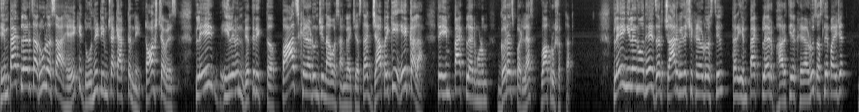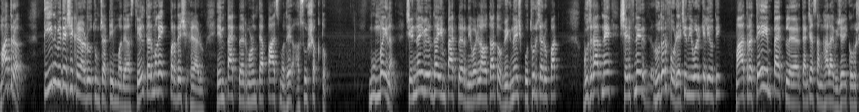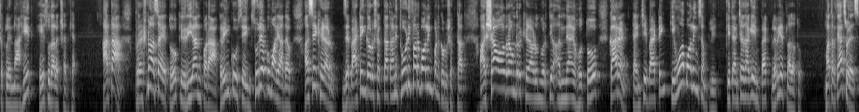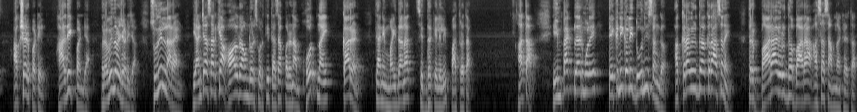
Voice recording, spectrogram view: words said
इम्पॅक्ट प्लेअरचा रूल असा आहे की दोन्ही टीमच्या कॅप्टनने टॉसच्या वेळेस प्ले इलेव्हन व्यतिरिक्त पाच खेळाडूंची नावं सांगायची असतात ज्यापैकी एकाला ते इम्पॅक्ट प्लेअर म्हणून गरज पडल्यास वापरू शकतात. प्लेईंग इलेव्हनमध्ये जर चार विदेशी खेळाडू असतील तर इम्पॅक्ट प्लेअर भारतीय खेळाडूच असले पाहिजेत. मात्र तीन विदेशी खेळाडू तुमच्या टीममध्ये असतील तर मग एक परदेशी खेळाडू इम्पॅक्ट प्लेअर म्हणून त्या पाचमध्ये असू शकतो. मुंबईनं चेन्नई विरुद्ध इम्पॅक्ट प्लेअर निवडला होता तो विघ्नेश पुथूरच्या रूपात. गुजरातने शेरफने रुदरफोर्ड याची निवड केली होती. मात्र ते इम्पॅक्ट प्लेअर त्यांच्या संघाला विजयी करू शकले नाहीत हे सुद्धा लक्षात घ्या. आता प्रश्न असा येतो की रियान पराग रिंकू सिंग सूर्यकुमार यादव असे खेळाडू जे बॅटिंग करू शकतात आणि थोडीफार बॉलिंग पण करू शकतात. अशा ऑलराऊंडर खेळाडूंवरती अन्याय होतो कारण त्यांची बॅटिंग किंवा बॉलिंग संपली की त्यांच्या जागी इम्पॅक्ट प्लेअर घेतला जातो. मात्र त्याच वेळेस अक्षर पटेल हार्दिक पंड्या रवींद्र जडेजा सुनील नारायण यांच्यासारख्या ऑलराऊंडर्सवरती त्याचा परिणाम होत नाही कारण त्याने मैदानात सिद्ध केलेली पात्रता. आता इम्पॅक्ट प्लेअरमुळे टेक्निकली दोन्ही संघ अकरा विरुद्ध अकरा असं नाही तर बारा विरुद्ध बारा असा सामना खेळतात.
